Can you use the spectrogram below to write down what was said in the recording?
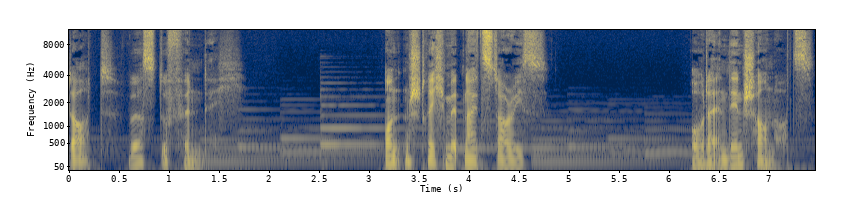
Dort wirst du fündig. Untenstrich Midnight Stories oder in den Shownotes.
